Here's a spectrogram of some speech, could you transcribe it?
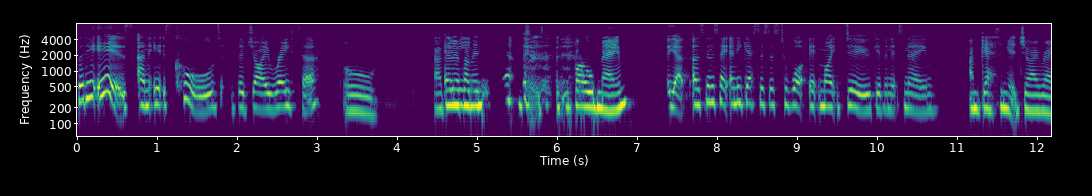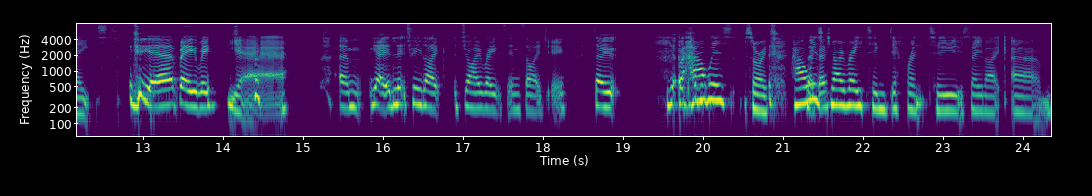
but it is, and it's called the Gyrator. Oh, I don't any... know if I'm in it, but it's a bold name. Yeah, I was going to say, any guesses as to what it might do given its name? I'm guessing it gyrates. yeah, baby. Yeah um yeah it literally like gyrates inside you. So yeah, but how is sorry how okay. is gyrating different to say like um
